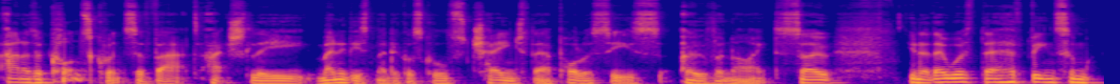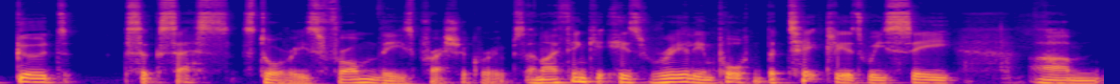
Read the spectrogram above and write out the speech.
And as a consequence of that, actually, many of these medical schools changed their policies overnight. So, you know, there was there have been some good success stories from these pressure groups. And I think it is really important, particularly as we see, um,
